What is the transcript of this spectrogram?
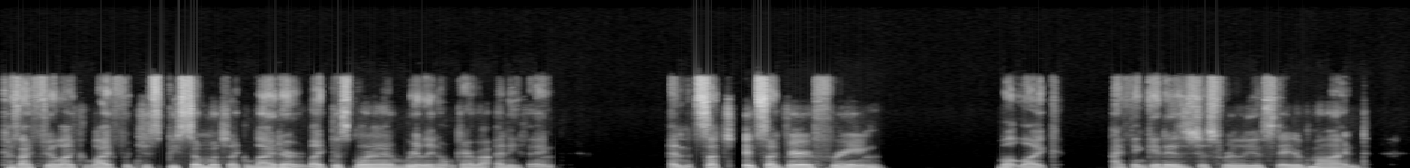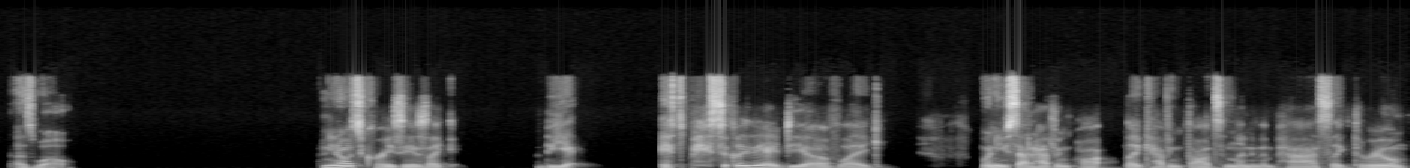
because I feel like life would just be so much like lighter. Like this morning, I really don't care about anything. And it's such, it's like very freeing, but like I think it is just really a state of mind as well. You know what's crazy is like the it's basically the idea of like when you said having pot like having thoughts and letting them pass like through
